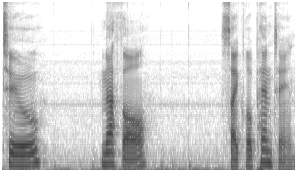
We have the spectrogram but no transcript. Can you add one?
2-methyl cyclopentane.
